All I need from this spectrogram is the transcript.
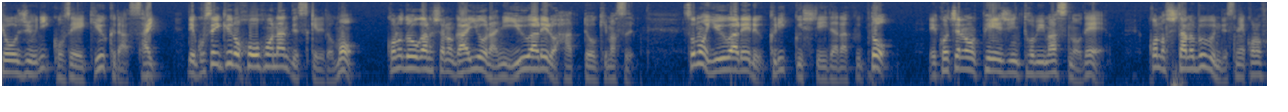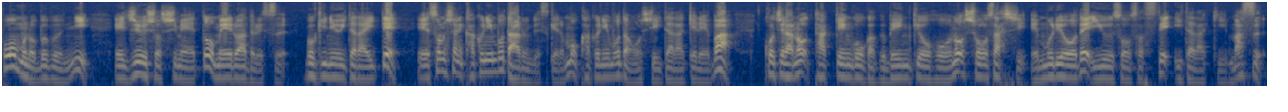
今日中にご請求ください。で、ご請求の方法なんですけれども、この動画の下の概要欄に URL を貼っておきます。その URL クリックしていただくと、えこちらのページに飛びますので、この下の部分ですね、このフォームの部分に、え住所、氏名とメールアドレスご記入いただいて、えその下に確認ボタンあるんですけども、確認ボタンを押していただければ、こちらの宅建合格勉強法の小冊子、え無料で郵送させていただきます。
